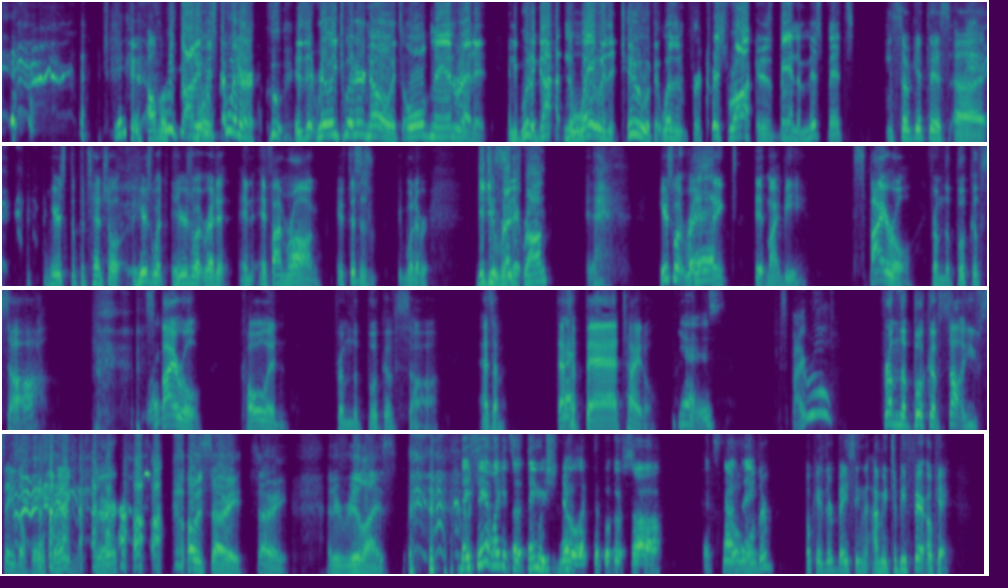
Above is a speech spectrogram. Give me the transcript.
Almost we thought it was Twitter. Who is it really Twitter? No, it's old man Reddit. And he would have gotten away with it too if it wasn't for Chris Rock and his band of misfits. so get this uh here's the potential here's what here's what reddit and if i'm wrong if this is whatever Did you This read it wrong? Here's what reddit Eh. thinks it might be spiral from the book of saw spiral colon from the book of saw that's a that's a bad title Yeah, it is. Spiral? from the book of saw you say the whole thing sir oh, sorry. Sorry. I didn't realize. They say it like it's a thing we should know, like the Book of Saw. It's not oh, a thing. well they're okay they're basing that i mean to be fair okay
